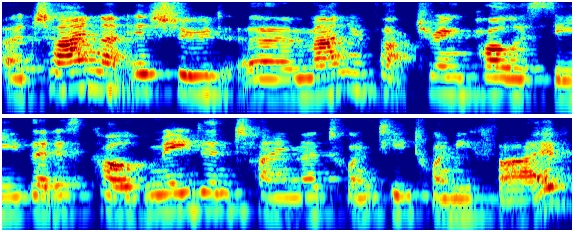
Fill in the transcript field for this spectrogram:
uh, China issued a manufacturing policy that is called Made in China 2025.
